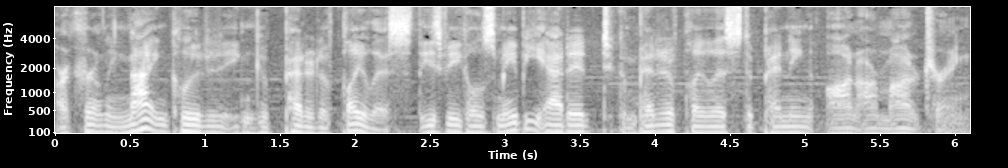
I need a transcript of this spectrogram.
are currently not included in competitive playlists. These vehicles may be added to competitive playlists depending on our monitoring.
